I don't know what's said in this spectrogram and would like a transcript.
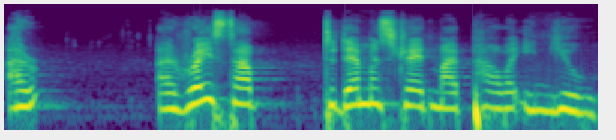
I, I raised up to demonstrate my power in you,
